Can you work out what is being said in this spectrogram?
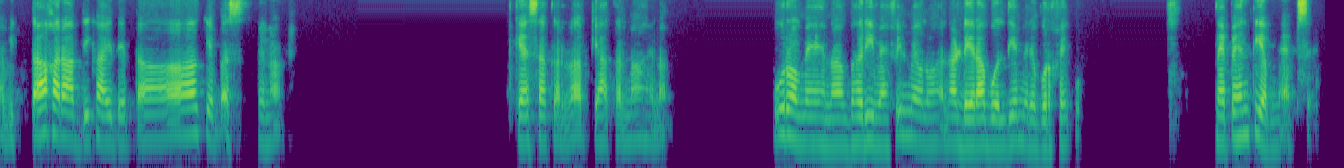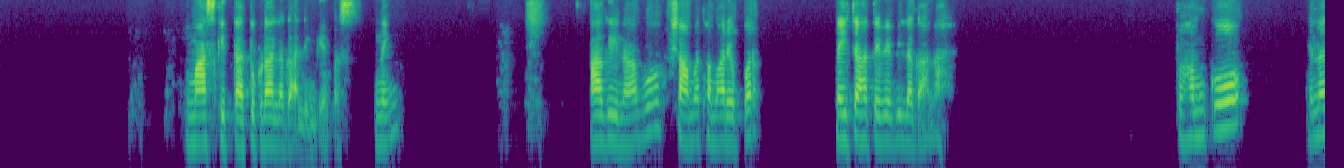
اب اتنا خراب دکھائی دیتا کہ بس، ہے نا؟ کیسا کرنا، اب کیا کرنا، ہے نا؟ پوروں میں ہے نا، بھری محفل میں انہوں نے نا ڈیرا بول دیا میرے برخے کو۔ میں پہنتی اب نیپ سے۔ ماسک اتنا ٹکڑا لگا لیں گے بس، نہیں۔ آ گئی نا وہ شامت ہمارے اوپر، نہیں چاہتے ہوئے بھی لگانا ہے۔ تو ہم کو ہے نا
